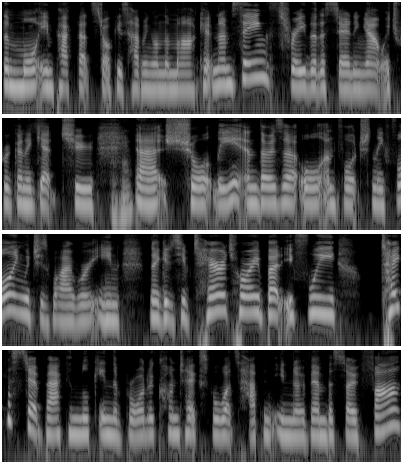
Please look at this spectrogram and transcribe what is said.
the more impact that stock is having on the market. And I'm seeing three that are standing out, which we're going to get to Mhm. uh, shortly. And those are all unfortunately falling, which is why we're in negative territory. But if we take a step back and look in the broader context for what's happened in November so far,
